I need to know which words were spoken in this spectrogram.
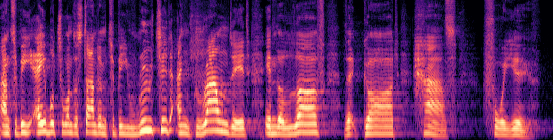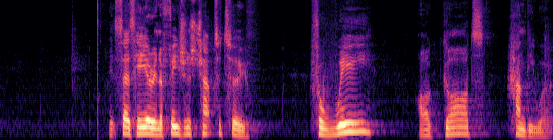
and to be able to understand them, to be rooted and grounded in the love that God has for you. It says here in Ephesians chapter 2 For we are God's handiwork,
